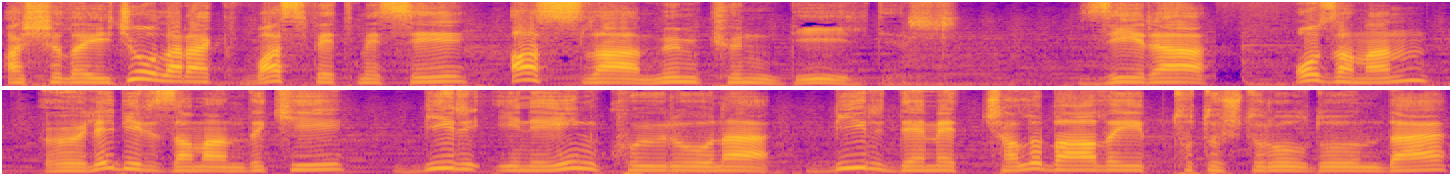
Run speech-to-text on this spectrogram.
aşılayıcı olarak vasfetmesi asla mümkün değildir. Zira o zaman öyle bir zamandı ki bir ineğin kuyruğuna bir demet çalı bağlayıp tutuşturulduğunda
